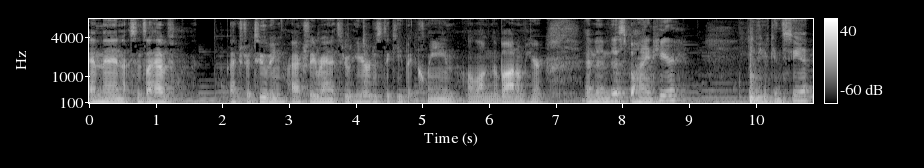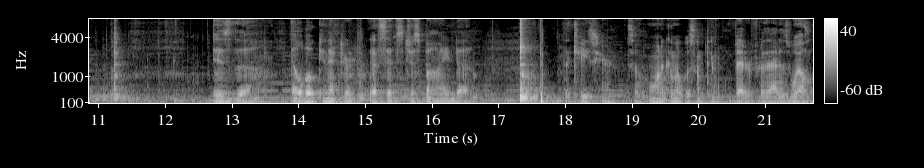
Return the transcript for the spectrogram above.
And then since I have extra tubing, I actually ran it through here just to keep it clean along the bottom here. And then this behind here, if you can see it, is the elbow connector that sits just behind uh, the case here. So I want to come up with something better for that as well.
